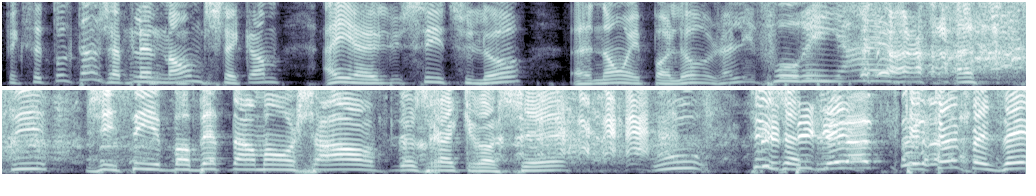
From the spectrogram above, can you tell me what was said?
Fait que c'est tout le temps, j'appelais le monde, puis j'étais comme Hey, euh, Lucie, es-tu là? Euh, non, elle n'est pas là. Je l'ai fourré hier. Asti, j'ai essayé Bobette dans mon char, puis là, je raccrochais. Ou, tu sais. Quelqu'un faisait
